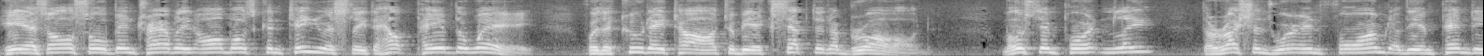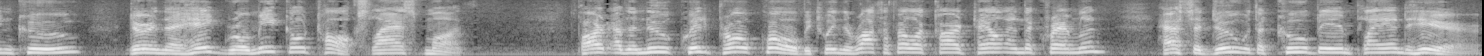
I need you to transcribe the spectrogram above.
He has also been traveling almost continuously to help pave the way for the coup d'etat to be accepted abroad. Most importantly, the Russians were informed of the impending coup during the Haig-Gromyko talks last month. Part of the new quid pro quo between the Rockefeller cartel and the Kremlin has to do with the coup being planned here.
